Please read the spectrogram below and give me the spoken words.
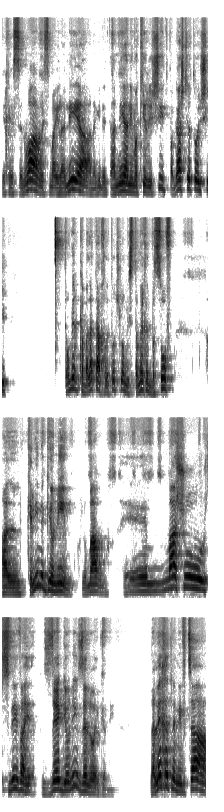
יחיא סנואר, אסמאעיל הנייה, נגיד את הנייה אני מכיר אישית, פגשתי אותו אישית, אתה אומר, קבלת ההחלטות שלו מסתמכת בסוף על כלים הגיוניים, כלומר, אה, משהו סביב, ה... זה הגיוני, זה לא הגיוני. ללכת למבצע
